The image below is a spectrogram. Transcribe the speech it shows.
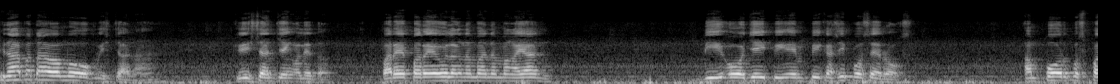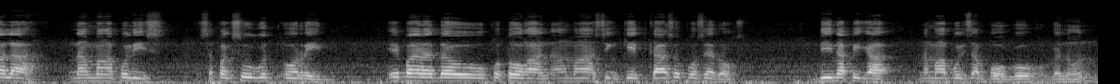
Pinapatawa mo ako, Christian, ha? Christian Cheng ulit, oh. Pare-pareho lang naman ng mga yan. DOJ, PMP kasi po, Sir Rox. Ang purpose pala ng mga pulis sa pagsugod o raid, eh para daw kutungan ang mga singkit. Kaso po, Sir Rox, di napiga ng mga pulis ang pogo. Ganon.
